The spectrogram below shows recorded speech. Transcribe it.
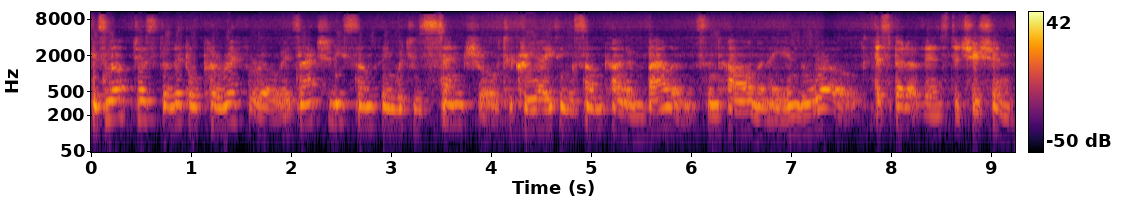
It's not just a little peripheral, it's actually something which is central to creating some kind of balance and harmony in the world. The spirit of the institution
